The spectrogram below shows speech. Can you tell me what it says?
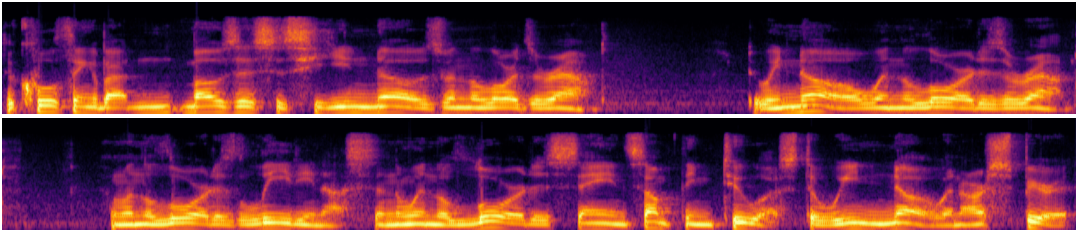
The cool thing about Moses is he knows when the Lord's around. Do we know when the Lord is around? And when the Lord is leading us, and when the Lord is saying something to us, do we know in our spirit?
